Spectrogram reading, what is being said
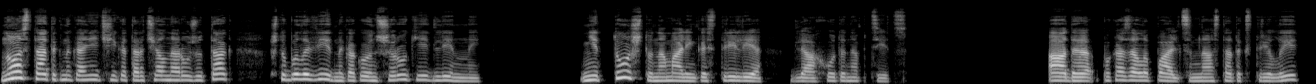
Но остаток наконечника торчал наружу так, что было видно, какой он широкий и длинный. Не то, что на маленькой стреле — для охоты на птиц. Ада показала пальцем на остаток стрелы,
